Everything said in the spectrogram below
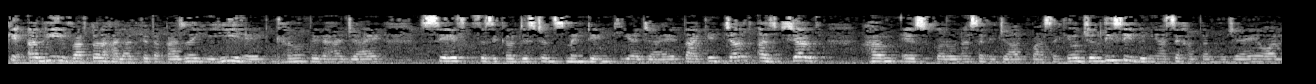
कि अभी वक्त और हालात का तकाजा यही है कि घरों पे रहा जाए सेफ़ फ़िज़िकल डिस्टेंस मेंटेन किया जाए, ताकि जल्द अज जल्द हम इस कोरोना से निजात पा सके और जल्दी से ही दुनिया से खत्म हो जाए और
